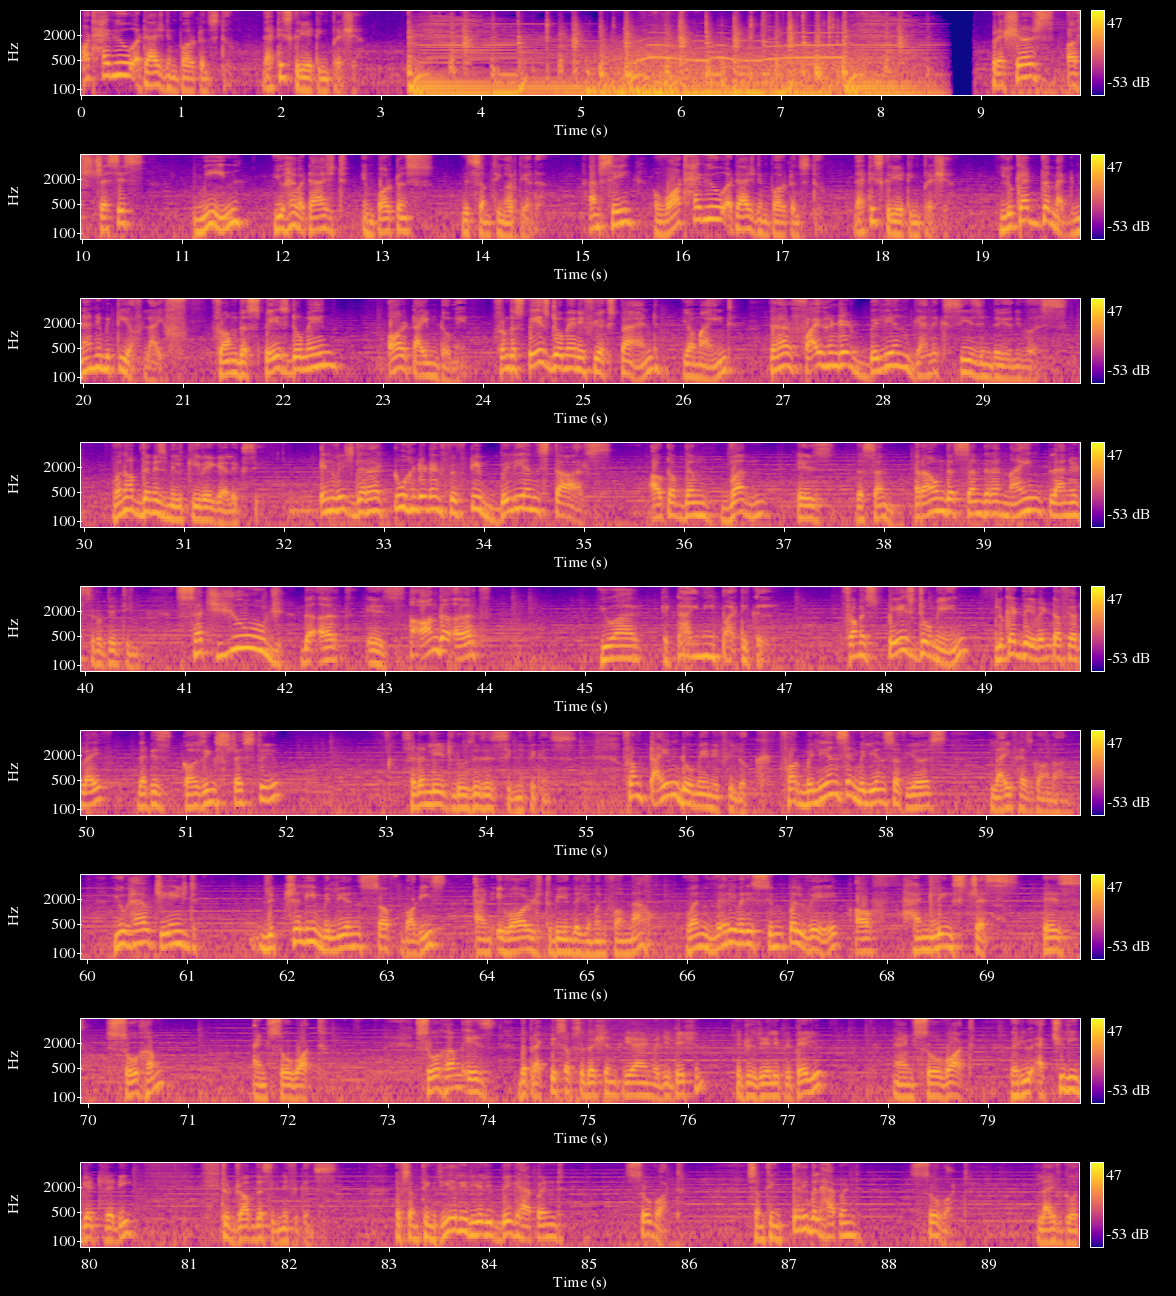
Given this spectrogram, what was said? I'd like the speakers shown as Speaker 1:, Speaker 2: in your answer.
Speaker 1: What have you attached importance to? That is creating pressure. Pressures or stresses mean you have attached importance with something or the other. I'm saying, what have you attached importance to? That is creating pressure. Look at the magnanimity of life from the space domain or time domain. From the space domain, if you expand your mind, there are 500 billion galaxies in the universe. One of them is Milky Way galaxy, in which there are 250 billion stars. Out of them, one is the sun. Around the sun, there are nine planets rotating. Such huge the earth is. On the earth, you are a tiny particle. From a space domain, look at the event of your life that is causing stress to you. Suddenly it loses its significance. From time domain, if you look, for millions and millions of years, life has gone on. You have changed literally millions of bodies and evolved to be in the human form now. One very, very simple way of handling stress is Soham and so what. Soham is the practice of Sudarshan Kriya and meditation. It will really prepare you. And so what, where you actually get ready to drop the significance. If something really, really big happened, so what? Something terrible happened, so what? Life goes.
